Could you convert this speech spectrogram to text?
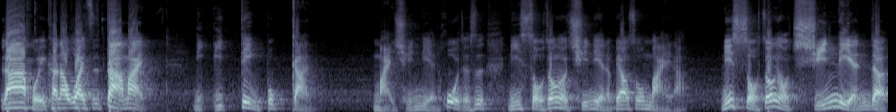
拉回，看到外资大卖，你一定不敢买群联，或者是你手中有群联的，不要说买了，你手中有群联的，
